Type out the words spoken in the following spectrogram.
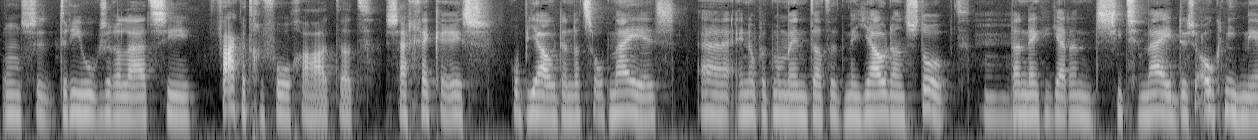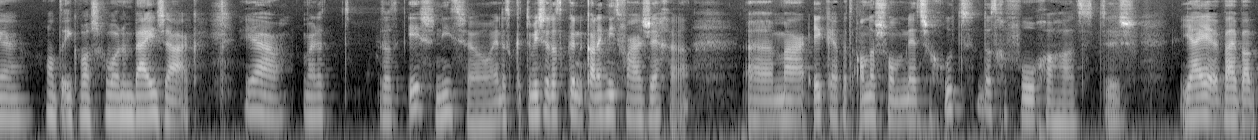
onze driehoeksrelatie vaak het gevoel gehad dat zij gekker is op jou dan dat ze op mij is. Eh, en op het moment dat het met jou dan stopt, Hmm. dan denk ik, ja, dan ziet ze mij dus ook niet meer. Want ik was gewoon een bijzaak. Ja, maar dat, dat is niet zo. En dat, tenminste, dat kun- kan ik niet voor haar zeggen. Uh, maar ik heb het andersom net zo goed dat gevoel gehad. Dus jij, wij hebben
